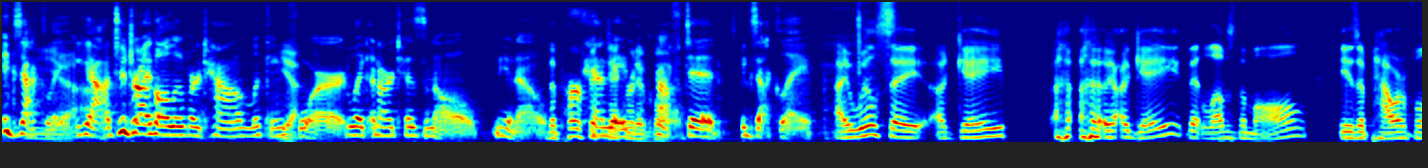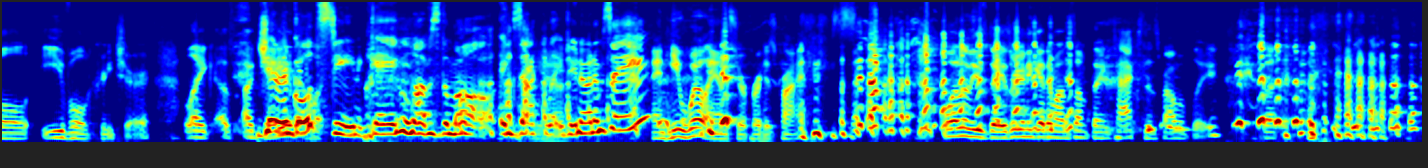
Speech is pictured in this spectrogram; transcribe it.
Exactly. Yeah. Yeah. To drive all over town looking Yeah. for like an artisanal, you know, The perfect handmade, decorative bowl. crafted. Exactly. I will say a gay a gay that loves the mall is a powerful evil creature. Like a, a Jared that li- Goldstein, gay who loves them all. Exactly. Yeah. Do you know what I'm saying? And he will answer for his crimes. One of these days we're gonna get him on something taxes probably. But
